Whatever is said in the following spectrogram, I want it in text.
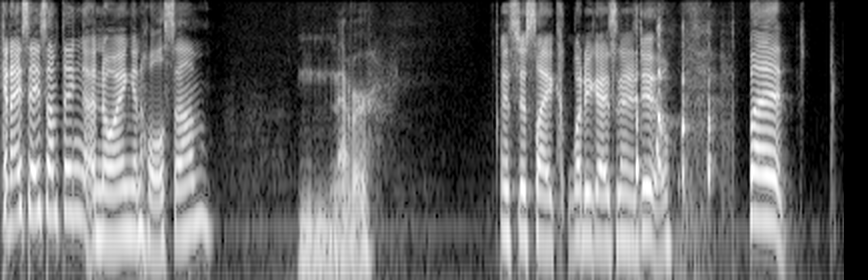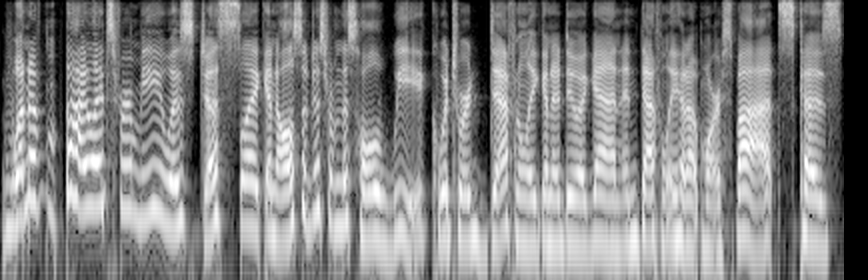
Can I say something annoying and wholesome? Never. It's just like, what are you guys going to do? but one of the highlights for me was just like, and also just from this whole week, which we're definitely going to do again and definitely hit up more spots because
